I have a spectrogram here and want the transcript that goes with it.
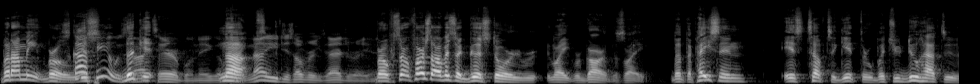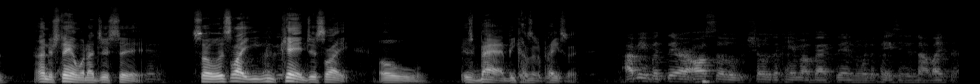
but I mean, bro, Scott it's- Penn was look not at terrible, nigga. Nah. Like, now you just over exaggerating. bro. So first off, it's a good story, like regardless. Like, but the pacing is tough to get through. But you do have to understand what I just said. So it's like you can't just like, oh, it's bad because of the pacing. I mean, but there are also shows that came out back then where the pacing is not like that.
